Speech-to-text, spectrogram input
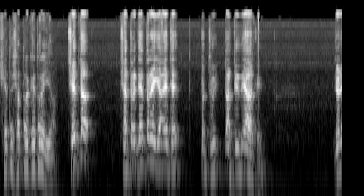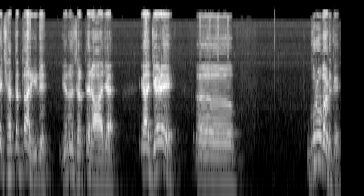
ਛਿਤ ਛਤਰ ਕੇ ਧਰਈਆ। ਛਿੱਤ ਛਤਰ ਕੇ ਤਰਈਆ ਇੱਥੇ ਪ੍ਰਥਵੀ ਧਰਤੀ ਤੇ ਆ ਕੇ। ਜਿਹੜੇ ਛਤਰ ਧਾਰੀ ਨੇ ਜਿਨ੍ਹਾਂ ਦੇ ਸਿਰ ਤੇ ਰਾਜ ਹੈ ਜਾਂ ਜਿਹੜੇ ਗੁਰੂ ਬਣ ਗਏ।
